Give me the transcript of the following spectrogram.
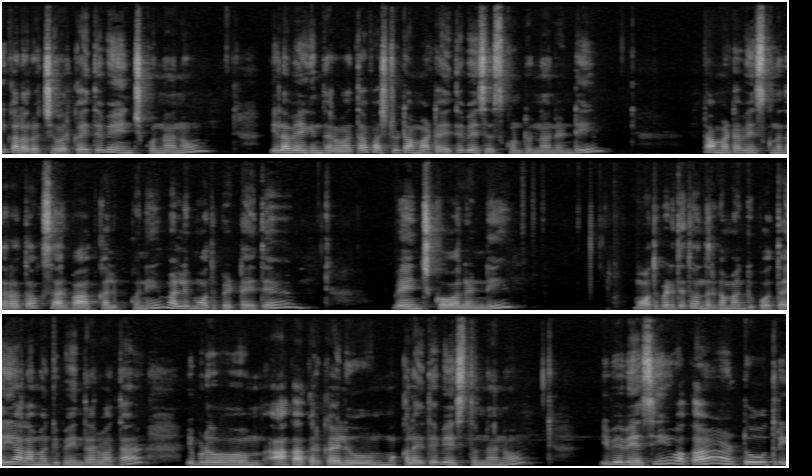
ఈ కలర్ వచ్చే వరకు అయితే వేయించుకున్నాను. ఇలా వేగిన తర్వాత ఫస్ట్ టమాటా అయితే వేసేసుకుంటున్నానండి. టమాటా వేసుకున్న తర్వాత ఒకసారి బాగా కలుపుకొని మళ్ళీ మూత పెట్టి అయితే వేయించుకోవాలండి. మూత పెడితే తొందరగా మగ్గిపోతాయి. అలా మగ్గిపోయిన తర్వాత ఇప్పుడు ఆ కాకరకాయలు ముక్కలు అయితే వేస్తున్నాను. ఇవి వేసి ఒక టూ త్రీ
